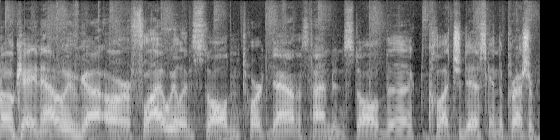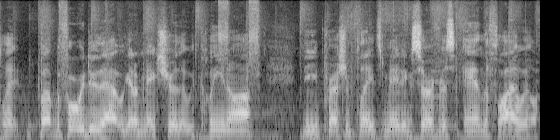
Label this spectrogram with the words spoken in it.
Okay, now that we've got our flywheel installed and torqued down, it's time to install the clutch disc and the pressure plate. But before we do that, we gotta make sure that we clean off the pressure plate's mating surface and the flywheel.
